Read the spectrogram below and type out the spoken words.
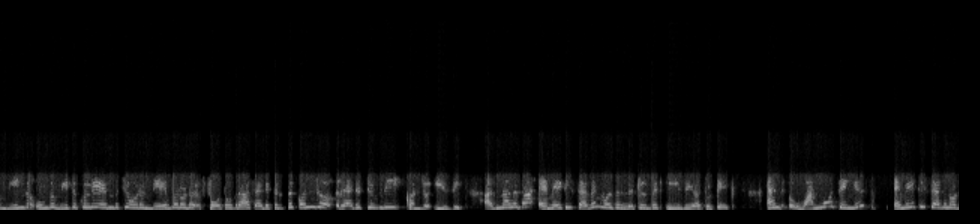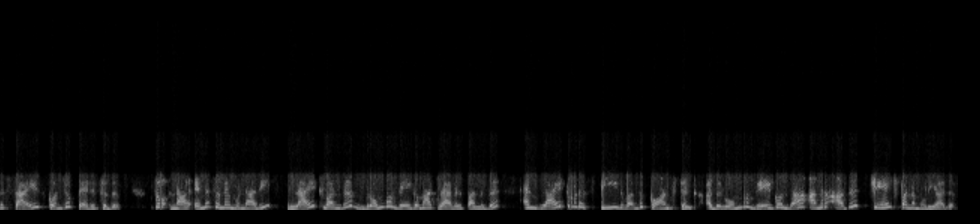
நீங்க உங்க வீட்டுக்குள்ளேயே இருந்துச்சு ஒரு நேபரோட போட்டோகிராஃப் எடுக்கிறது கொஞ்சம் ரிலேட்டிவ்லி கொஞ்சம் ஈஸி அதனாலதான் M seven was a little bit easier to take and one more thing is M eighty செவனோட சைஸ் கொஞ்சம் பெருசுது. ஸோ நான் என்ன சொன்னேன் முன்னாடி? லைட் வந்து ரொம்ப வேகமா டிராவல் பண்ணுது. அண்ட் லைட்டோட ஸ்பீட் வந்து கான்ஸ்டன்ட் அது ரொம்ப வேகம் தான் ஆனா அது சேஞ்ச் பண்ண முடியாது.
